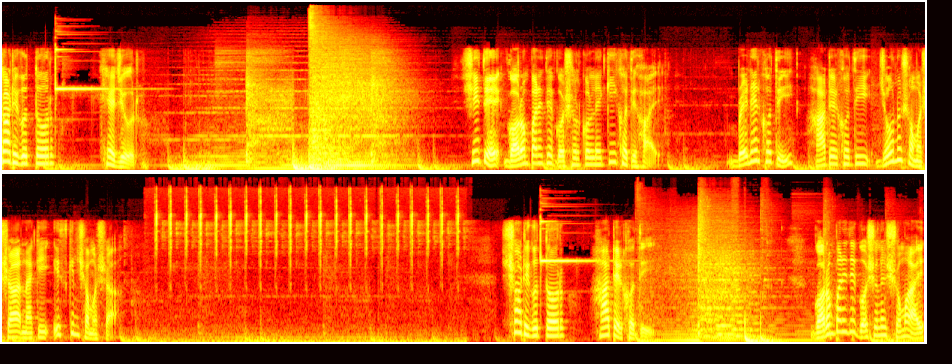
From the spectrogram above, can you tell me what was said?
সঠিক উত্তর, খেজুর। শীতে গরম পানিতে গোসল করলে কি ক্ষতি হয়? ব্রেনের ক্ষতি, হার্টের ক্ষতি, যৌন সমস্যা নাকি স্কিন সমস্যা? সঠিক উত্তর, হার্টের ক্ষতি। গরম পানিতে গোসলের সময়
